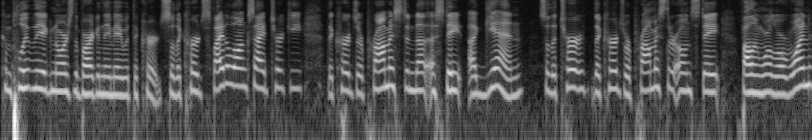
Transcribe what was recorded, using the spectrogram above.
completely ignores the bargain they made with the Kurds. So the Kurds fight alongside Turkey. The Kurds are promised a state again. So the Tur- the Kurds were promised their own state following World War One.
